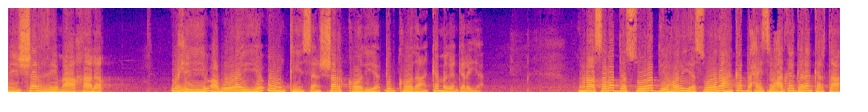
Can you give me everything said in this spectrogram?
min shari maa khalaq. Wixii abuuray iyo uunkiinsan sharkooda iyo dhibkooda aan ka magangelayaa munaasabadda suuraddii hore iyo suuradahan ka dhaxaysa waxaad ka garan kartaa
